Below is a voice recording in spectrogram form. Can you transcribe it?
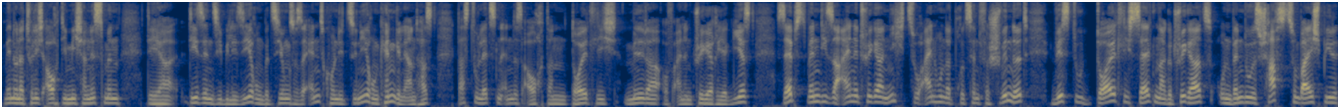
wenn du natürlich auch die Mechanismen der Desensibilisierung beziehungsweise Entkonditionierung kennengelernt hast, dass du letzten Endes auch dann deutlich milder auf einen Trigger reagierst. Selbst wenn dieser eine Trigger nicht zu 100 Prozent verschwindet, wirst du deutlich seltener getriggert und wenn du es schaffst, zum Beispiel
